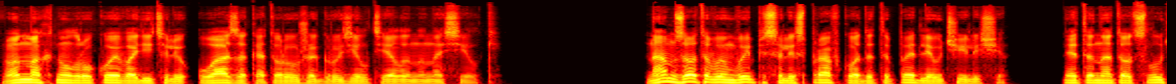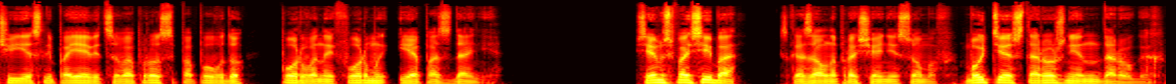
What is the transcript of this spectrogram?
Он махнул рукой водителю УАЗа, который уже грузил тело на носилки. Нам Зотовым выписали справку о ДТП для училища. Это на тот случай, если появятся вопросы по поводу порванной формы и опоздания. «Всем спасибо», — сказал на прощание Сомов. «Будьте осторожнее на дорогах».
